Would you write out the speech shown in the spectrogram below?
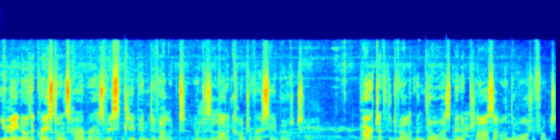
You may know that Greystones Harbour has recently been developed and there's a lot of controversy about it. Part of the development, though, has been a plaza on the waterfront.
